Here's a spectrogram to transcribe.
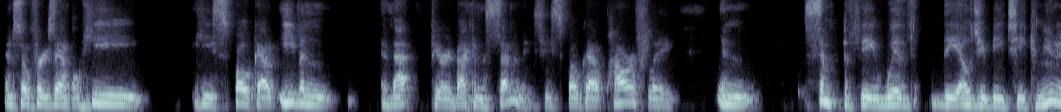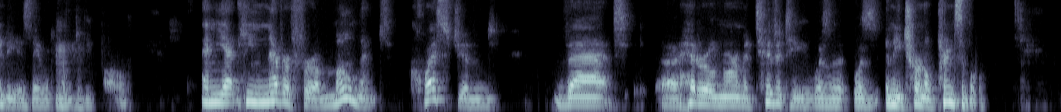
And so, for example, he he spoke out even in that period back in the 70s. He spoke out powerfully in sympathy with the LGBT community, as they would come mm. to be called. And yet, he never for a moment questioned that uh, heteronormativity was a, was an eternal principle.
